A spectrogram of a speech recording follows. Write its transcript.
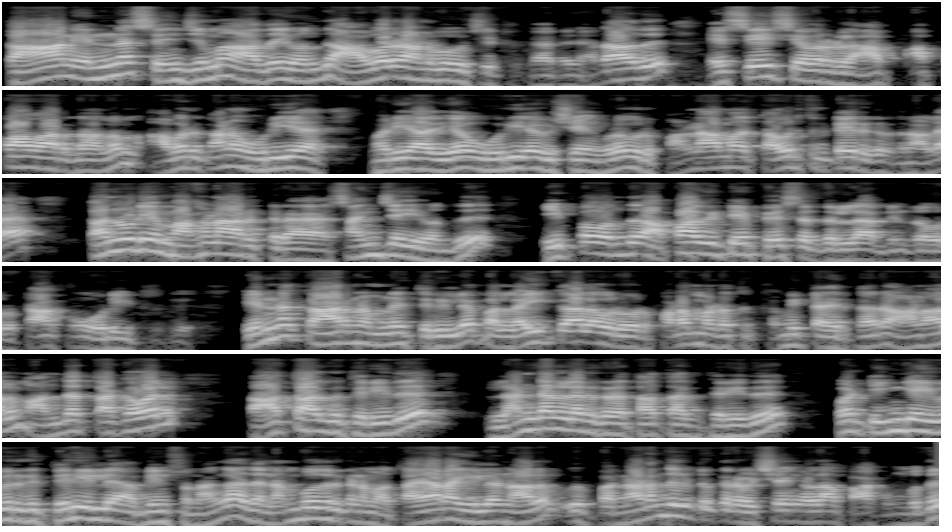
தான் என்ன செஞ்சுமோ அதை வந்து அவர் அனுபவிச்சுட்டு இருக்காரு. அதாவது எஸ்ஐசி அவர்கள் அப்- அப்பாவா இருந்தாலும் அவருக்கான உரிய மரியாதையோ உரிய விஷயங்களோ ஒரு பண்ணாம தவிர்த்துக்கிட்டே இருக்கிறதுனால தன்னுடைய மகனா இருக்கிற சஞ்சய் வந்து இப்போ வந்து அப்பாகிட்டே பேசுறது இல்லை அப்படின்ற ஒரு டாக்கும் ஓடிட்டு இருக்கு. என்ன காரணம்னே தெரியல. இப்போ லைக்கால அவர் ஒரு படம் படத்துக்கு கமிட் ஆயிருக்காரு. ஆனாலும் அந்த தகவல் தாத்தாவுக்கு தெரியுது லண்டன்ல இருக்கிற தாத்தாவுக்கு தெரியுது பட் இங்க இவருக்கு தெரியல அப்படின்னு சொன்னாங்க. அதை நம்புவதற்கு நம்ம தயாரா இல்லைனாலும் இப்ப நடந்துகிட்டு இருக்கிற விஷயங்கள்லாம் பார்க்கும்போது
